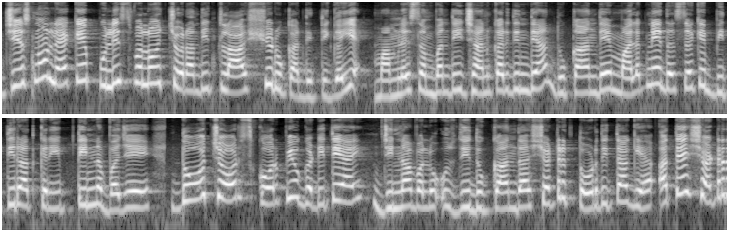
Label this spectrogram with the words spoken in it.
ਜਿਸ ਨੂੰ ਲੈ ਕੇ ਪੁਲਿਸ ਵੱਲੋਂ ਚੋਰਾਂ ਦੀ ਤਲਾਸ਼ ਸ਼ੁਰੂ ਕਰ ਦਿੱਤੀ ਗਈ ਹੈ। ਮਾਮਲੇ ਸੰਬੰਧੀ ਜਾਣਕਾਰੀ ਦਿੰਦਿਆਂ ਦੁਕਾਨ ਦੇ ਮਾਲਕ ਨੇ ਦੱਸਿਆ ਕਿ ਬੀਤੀ ਰਾਤ ਕਰੀਬ 3 ਵਜੇ ਦੋ ਚੋਰ ਸਕੋਰਪੀਓ ਗੱਡੀ ਤੇ ਆਏ, ਜਿਨ੍ਹਾਂ ਵੱਲੋਂ ਉਸ ਦੀ ਦੁਕਾਨ ਦਾ ਸ਼ਟਰ ਤੋੜ ਦਿੱਤਾ ਗਿਆ ਅਤੇ ਸ਼ਟਰ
